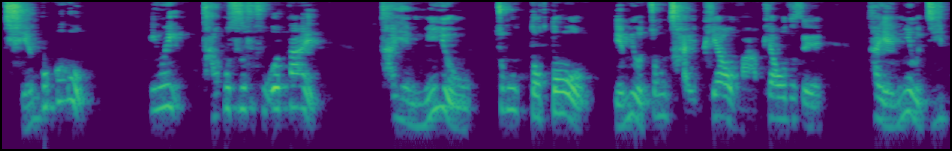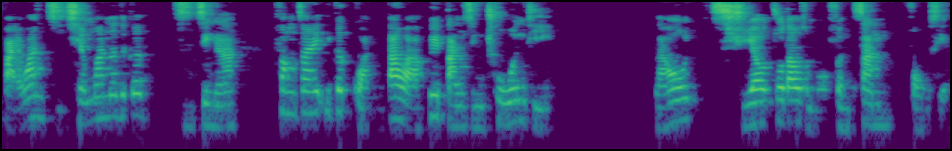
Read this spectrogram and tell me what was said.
钱不够，因为他不是富二代，他也没有中多多，也没有中彩票、马票这些，他也没有几百万、几千万的这个资金啊，放在一个管道啊，会担心出问题。然后需要做到什么分散风险？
